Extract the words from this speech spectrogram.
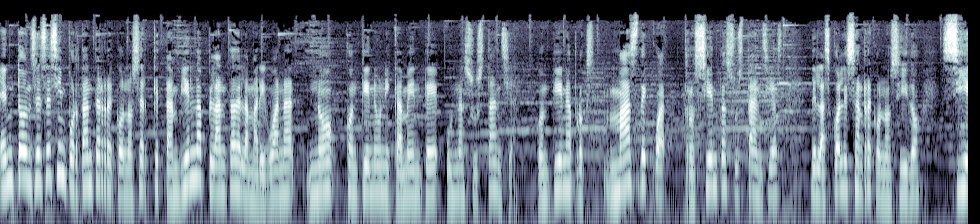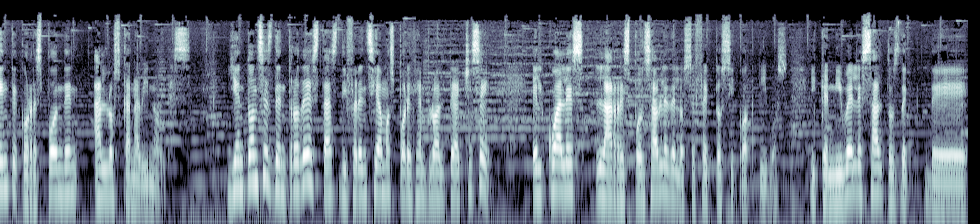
Entonces es importante reconocer que también la planta de la marihuana no contiene únicamente una sustancia, contiene más de 400 sustancias de las cuales se han reconocido 100 que corresponden a los cannabinoides. Y entonces dentro de estas diferenciamos, por ejemplo, al THC, el cual es la responsable de los efectos psicoactivos y que niveles altos de,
